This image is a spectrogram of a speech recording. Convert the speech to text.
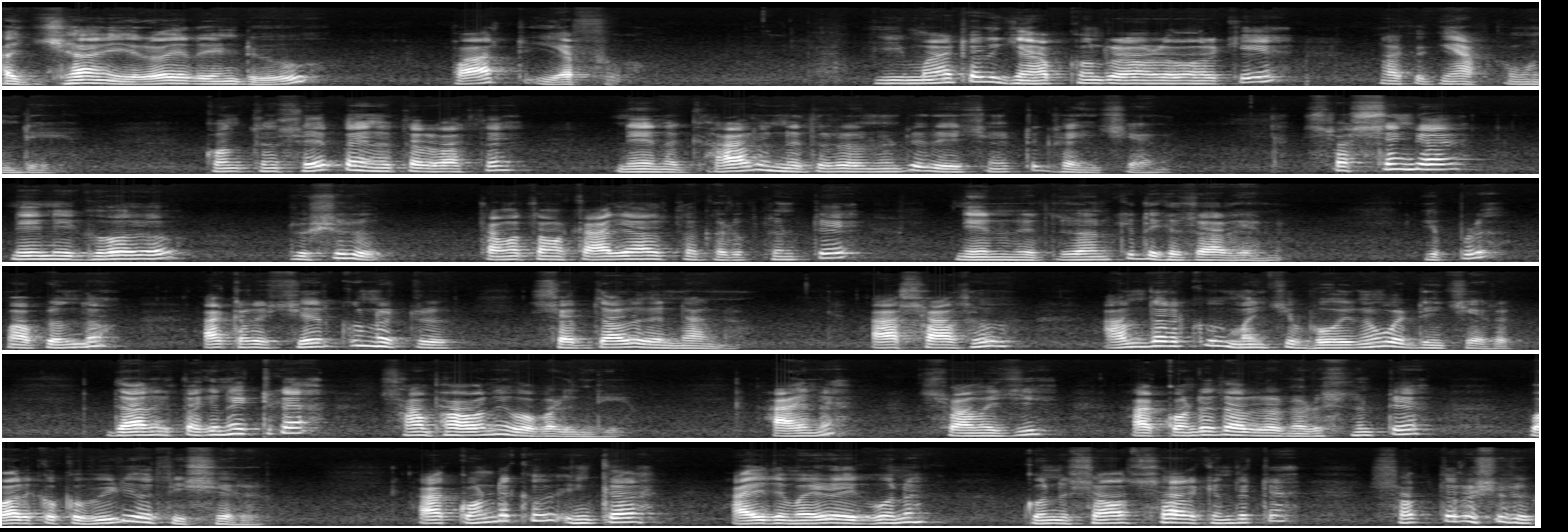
అధ్యాయం ఇరవై రెండు పార్ట్ ఎఫ్. ఈ మాటలు జ్ఞాపకం రావడం వరకే నాకు జ్ఞాపకం ఉంది. కొంతసేపు అయిన తర్వాత నేను గాఢ నిద్రలో నుండి లేచినట్టు గ్రహించాను. స్పష్టంగా నేను ఈ ఘోర ఋషులు తమ తమ కార్యాలతో గడుపుతుంటే నేను నిద్రలోనికి దిగజారాను. ఇప్పుడు మా బృందం అక్కడ చేరుకున్నట్టు శబ్దాలు విన్నాను. ఆ సాధు అందరికీ మంచి భోజనం వడ్డించారు దానికి తగినట్టుగా సంభావన ఇవ్వబడింది. ఆయన స్వామీజీ ఆ కొండదారిలో నడుస్తుంటే వారికి ఒక వీడియో తీశారు. ఆ కొండకు ఇంకా ఐదు మైళ్ళ ఎగువన కొన్ని సంవత్సరాల కిందట సప్తఋషులు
